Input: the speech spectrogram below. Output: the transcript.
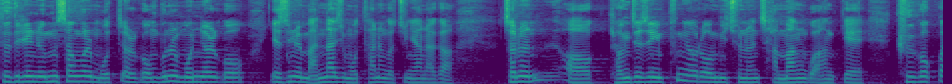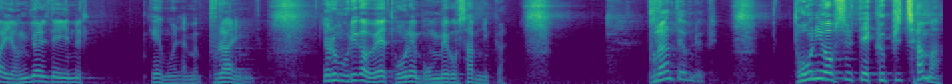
두드리는 음성을 못 열고 문을 못 열고 예수님을 만나지 못하는 것 중에 하나가 저는 어, 경제적인 풍요로움이 주는 자망과 함께 그것과 연결되어 있는 게 뭐냐면 불안입니다. 여러분 우리가 왜 돈에 목매고 삽니까? 불안 때문에 그래요. 돈이 없을 때 그 비참함,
